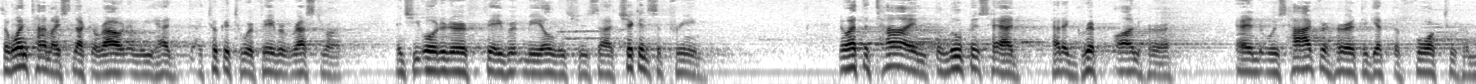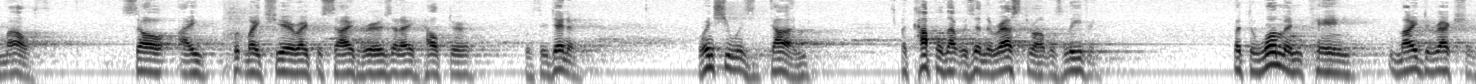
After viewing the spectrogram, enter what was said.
So one time I snuck her out and we had I took her to her favorite restaurant and she ordered her favorite meal which was uh, chicken supreme. Now, at the time, the lupus had had a grip on her, and it was hard for her to get the fork to her mouth. So I put my chair right beside hers and I helped her with her dinner. When she was done, a couple that was in the restaurant was leaving. But the woman came in my direction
